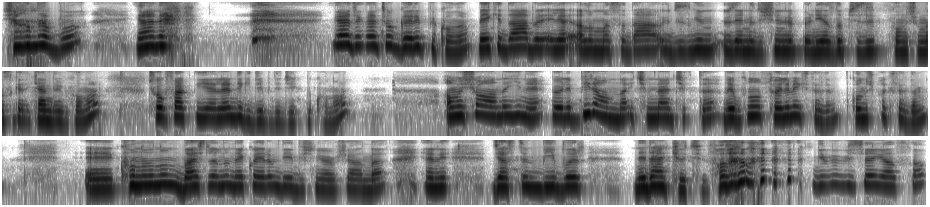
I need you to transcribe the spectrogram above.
Şu anda bu yani Gerçekten çok garip bir konu. Belki daha böyle ele alınması, daha düzgün üzerine düşünülüp böyle yazılıp çizilip konuşulması gereken de bir konu. Çok farklı yerlere de gidebilecek bir konu. Ama şu anda yine böyle bir anda içimden çıktı ve bunu söylemek istedim, konuşmak istedim. e, konunun başlığını ne koyarım diye düşünüyorum şu anda. Yani Justin Bieber neden kötü falan gibi bir şey yazsam.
